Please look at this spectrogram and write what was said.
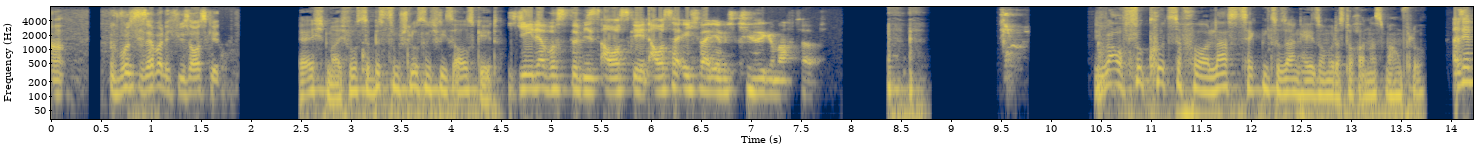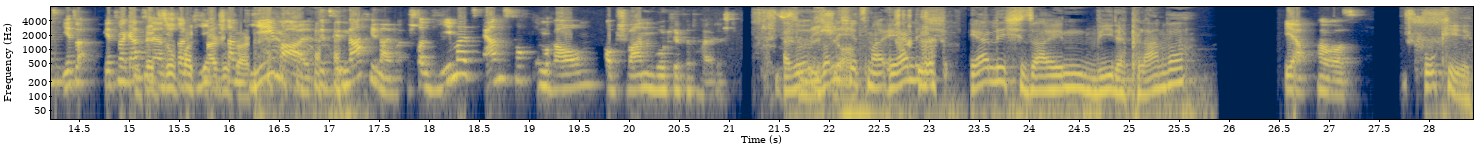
Ja. Du wusstest selber nicht, wie es ausgeht. Ja, echt mal. Ich wusste bis zum Schluss nicht, wie es ausgeht. Jeder wusste, wie es ausgeht, außer ich, weil ihr mich kill gemacht habt. ich war auch so kurz davor, Last Second zu sagen, hey, sollen wir das doch anders machen, Flo? Also jetzt, jetzt, jetzt mal ganz ernst, stand, je, stand jemals, jetzt im Nachhinein, stand jemals ernsthaft im Raum, ob Schwanenburg hier verteidigt? Also soll ich jetzt mal ehrlich, ehrlich sein, wie der Plan war? Ja, hau raus. Okay,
